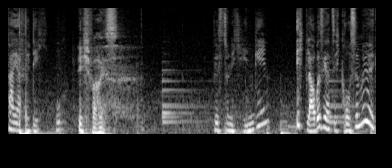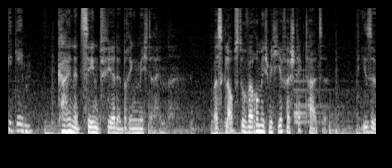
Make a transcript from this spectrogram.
Abschlussfeier für dich. Ich weiß. Willst du nicht hingehen? Ich glaube, sie hat sich große Mühe gegeben. Keine zehn Pferde bringen mich dahin. Was glaubst du, warum ich mich hier versteckt halte? Diese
